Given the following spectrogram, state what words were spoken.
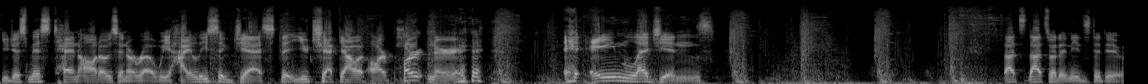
you just missed 10 autos in a row. We highly suggest that you check out our partner, Aim Legends. That's that's what it needs to do.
